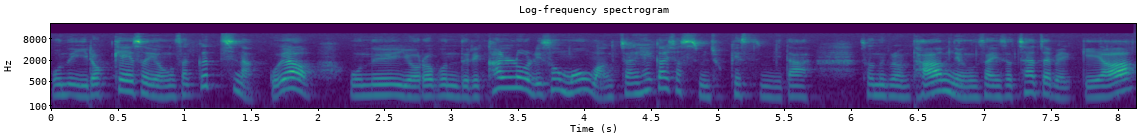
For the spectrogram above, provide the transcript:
오늘 이렇게 해서 영상 끝이 났고요. 오늘 여러분들이 칼로리 소모 왕창 해가셨으면 좋겠습니다. 저는 그럼 다음 영상에서 찾아뵐게요.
